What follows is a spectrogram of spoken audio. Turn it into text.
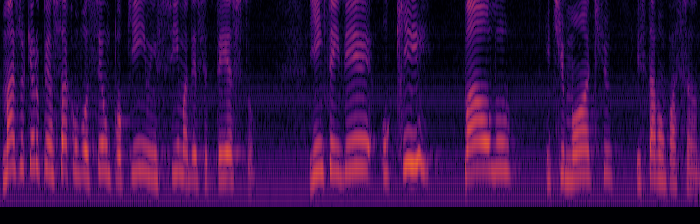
Mas eu quero pensar com você um pouquinho em cima desse texto e entender o que Paulo e Timóteo estavam passando.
